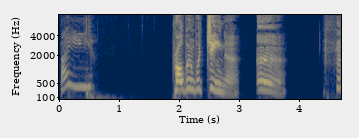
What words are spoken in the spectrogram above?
Bye. Probin' with Geena. Uh.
